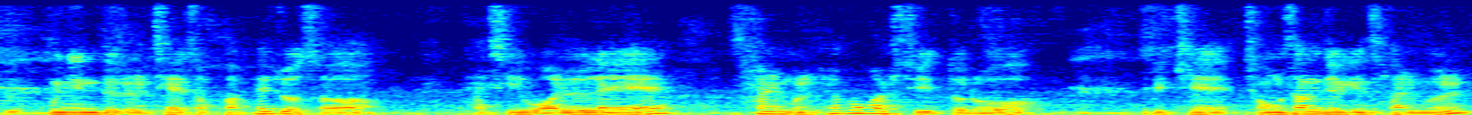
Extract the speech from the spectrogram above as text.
그 군인들을 재접합해줘서 다시 원래의 삶을 회복할 수 있도록 이렇게 정상적인 삶을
